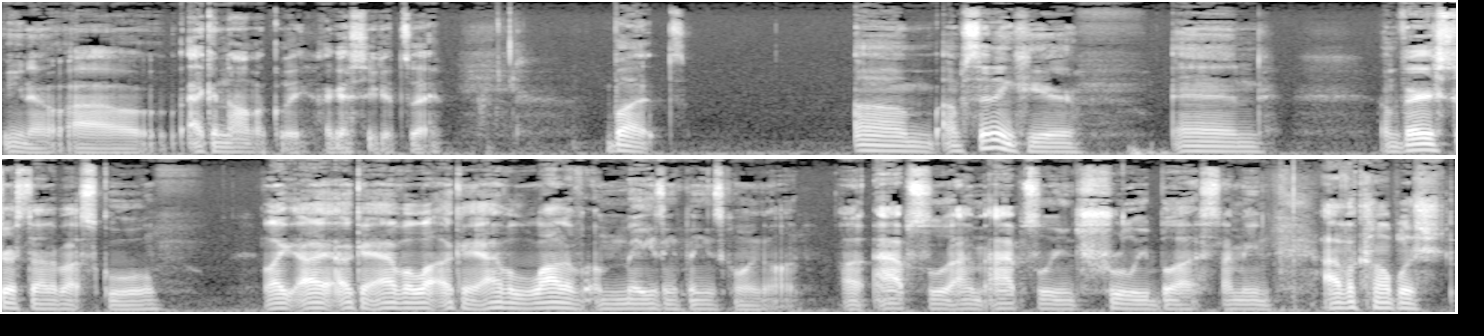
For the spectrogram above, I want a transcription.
you know, uh, economically, I guess you could say. But, um, I'm sitting here and I'm very stressed out about school. Like I okay, I have a lot. Okay, I have a lot of amazing things going on. Uh, absolutely, I'm absolutely and truly blessed. I mean, I've accomplished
